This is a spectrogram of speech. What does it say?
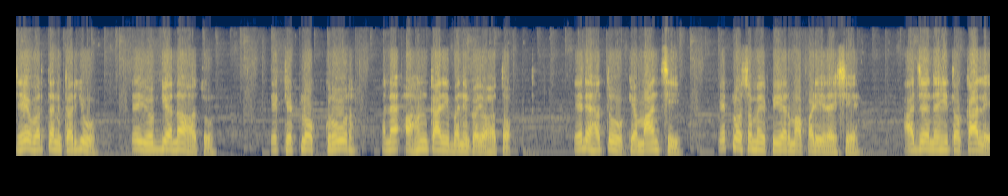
જે વર્તન કર્યું તે યોગ્ય ન હતું. તે કેટલો ક્રૂર અને અહંકારી બની ગયો હતો. તેને હતું કે માનસી કેટલો સમય પિયરમાં પડી રહેશે. આજે નહીં તો કાલે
